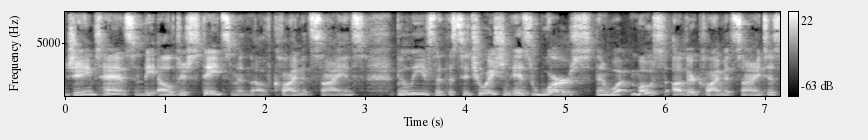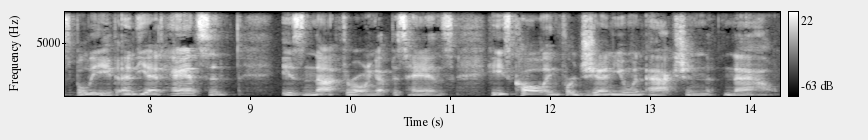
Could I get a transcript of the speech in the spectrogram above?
James Hansen, the elder statesman of climate science, believes that the situation is worse than what most other climate scientists believe, and yet Hansen is not throwing up his hands. He's calling for genuine action now.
